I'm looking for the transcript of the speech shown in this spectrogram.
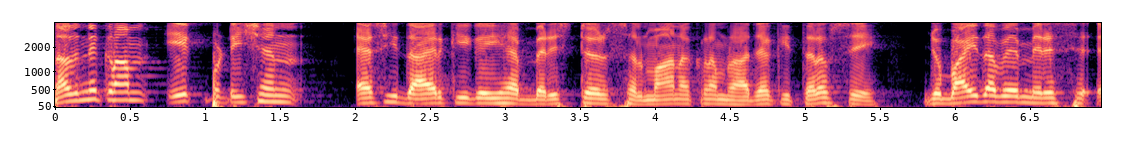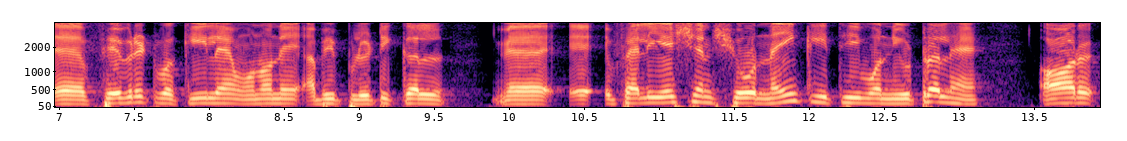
नाजन कराम एक पटिशन ऐसी दायर की गई है बैरिस्टर सलमान अकरम राजा की तरफ़ से, जो बाई द वे मेरे फेवरेट वकील हैं, उन्होंने अभी पॉलिटिकल एफेलिएशन शो नहीं की थी, वो न्यूट्रल हैं, और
